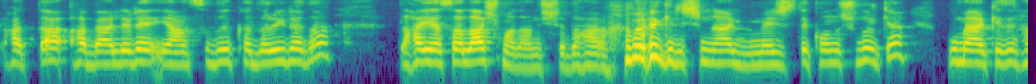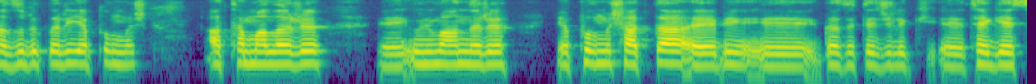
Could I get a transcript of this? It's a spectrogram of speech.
Hatta haberlere yansıdığı kadarıyla da daha yasalaşmadan işte daha böyle girişimler gibi mecliste konuşulurken bu merkezin hazırlıkları yapılmış, atamaları, e, ünvanları yapılmış. Hatta e, bir e, gazetecilik e, TGS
